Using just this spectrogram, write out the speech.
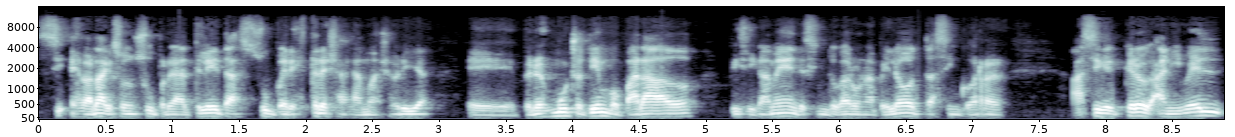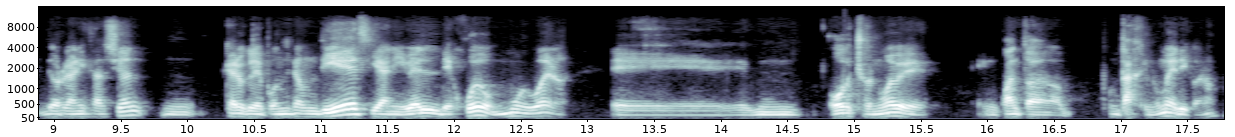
es verdad que son súper atletas, súper estrellas la mayoría, pero es mucho tiempo parado físicamente, sin tocar una pelota, sin correr. Así que creo que a nivel de organización, mm, creo que le pondría un 10 y a nivel de juego, muy bueno. 8, eh, 9 en cuanto a puntaje numérico, ¿no?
